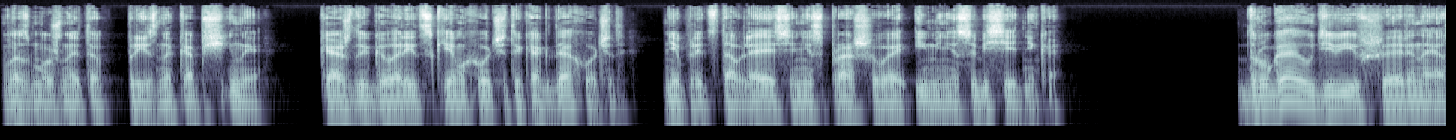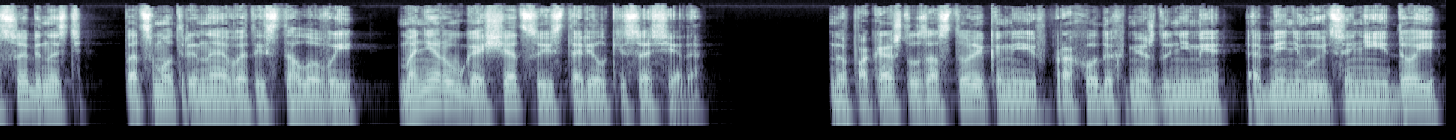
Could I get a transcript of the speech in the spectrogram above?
Возможно, это признак общины. Каждый говорит с кем хочет и когда хочет, не представляясь и не спрашивая имени собеседника. Другая удивившая Рене особенность, подсмотренная в этой столовой, манера угощаться из тарелки соседа. Но пока что за столиками и в проходах между ними обмениваются не едой,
